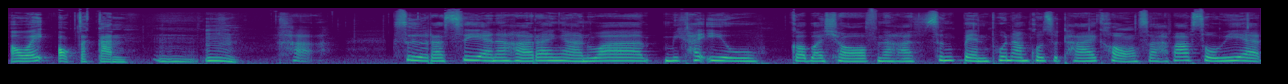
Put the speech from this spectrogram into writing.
เอาไว้ออกจากกันอืมอืมค่ะ สื่อรัสเซียนะคะ รายงานว่ามิคาอิลกอบาชอฟนะคะ ซึ่งเป็นผู้นำคนสุดท้ายของสหภาพโซเวียต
